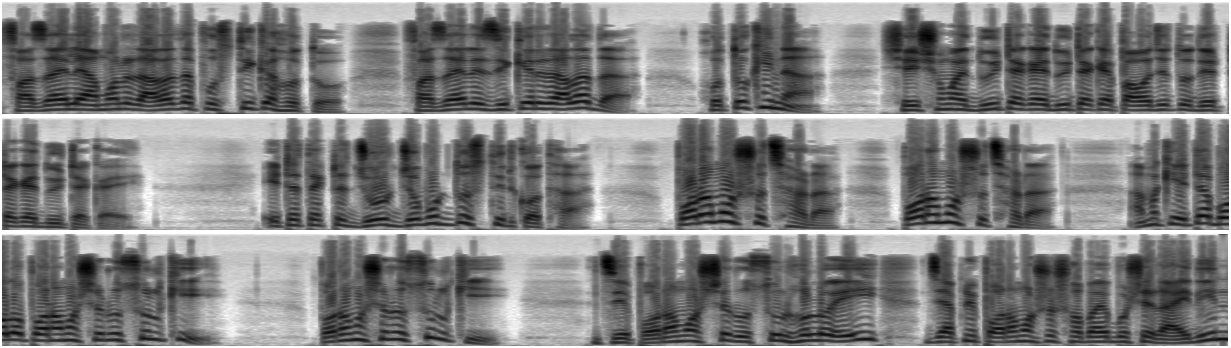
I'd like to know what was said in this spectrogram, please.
ফাজাইলে আমলের আলাদা পুস্তিকা হতো। ফাজাইলে জিকেরের আলাদা? হতো কি না? সেই সময় দুই টাকায় দুই টাকায় পাওয়া যেত, দেড় টাকায় দুই টাকায়। এটা তো একটা জোর জবরদস্তির কথা। পরামর্শ ছাড়া পরামর্শ ছাড়া। আমাকে এটা বলো, পরামর্শের রসুল কি? পরামর্শের রসুল কি? যে পরামর্শের রসুল হলো এই যে আপনি পরামর্শ সবাই বসে রায় দিন,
